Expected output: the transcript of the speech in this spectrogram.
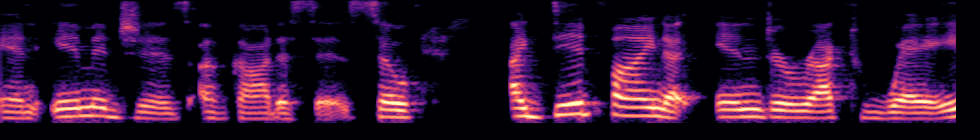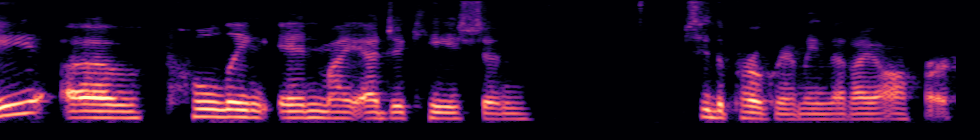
and images of goddesses. So I did find an indirect way of pulling in my education to the programming that I offer.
